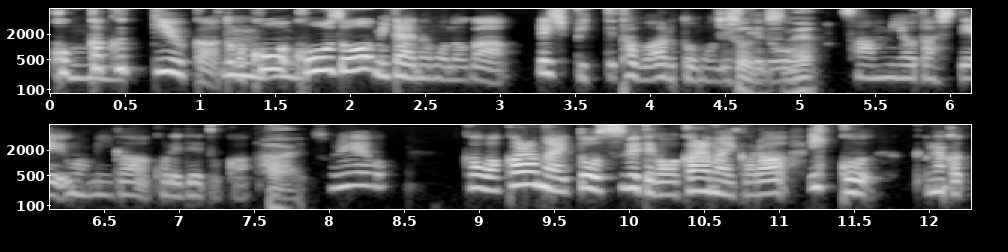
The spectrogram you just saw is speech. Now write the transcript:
骨格っていうか、とか、うんこううん。構造みたいなものが、レシピって多分あると思うんですけど、ね。酸味を足して旨味がこれでとか、はい。それがわからないと全てがわからないから、一個、なんか、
